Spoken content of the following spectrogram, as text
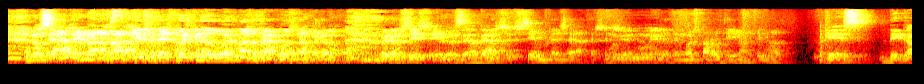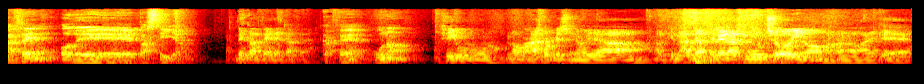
No O se duerme, para partido, después que no duermas otra cosa, pero, pero sí, sí. Pero se hace. Sí, Siempre se hace, sí, Muy sí. bien, muy bien. Yo tengo esta rutina al final. ¿Qué es? ¿De café o de pastilla? De café, de café. ¿Café? ¿Uno? Sí, uno, uno. No más, porque si no ya al final te aceleras mucho y no, no, no, hay que...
